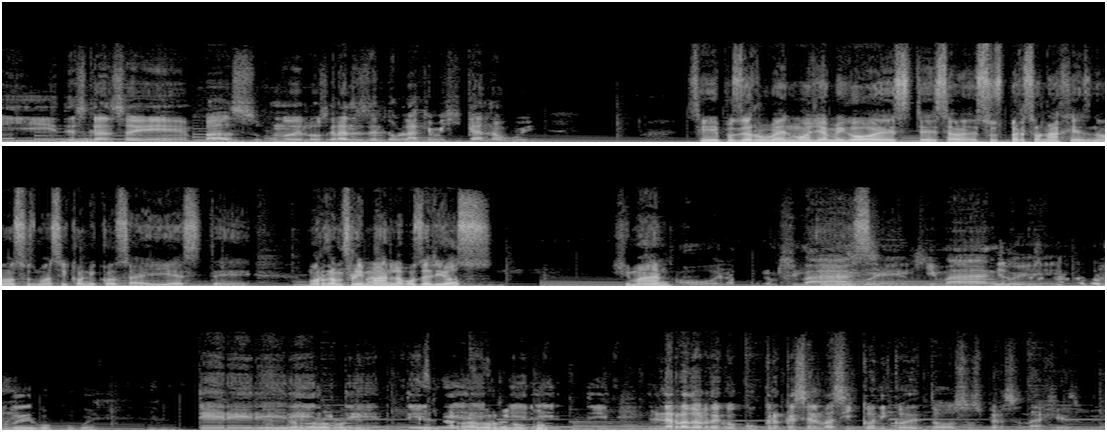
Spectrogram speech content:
y descansa en paz, uno de los grandes del doblaje mexicano, güey. Sí, pues de Rubén Moya, amigo, este, sus personajes, ¿no? Sus más icónicos ahí, este. Morgan Freeman, la voz de Dios. He-Man. Oh, era Es- güey, Jimán, Y el güey. narrador de Goku, güey. El narrador, güey. El narrador de Goku. El narrador de Goku creo que es el más icónico de todos sus personajes, güey.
